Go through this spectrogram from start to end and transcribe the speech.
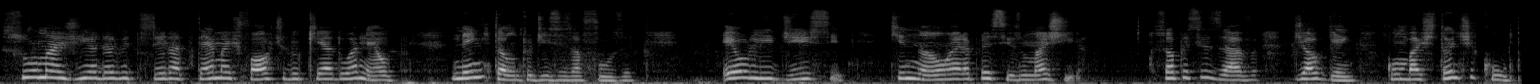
Sua magia deve ser até mais forte do que a do anel. Nem tanto, disse Zafusa. Eu lhe disse que não era preciso magia. Só precisava de alguém com bastante culpa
